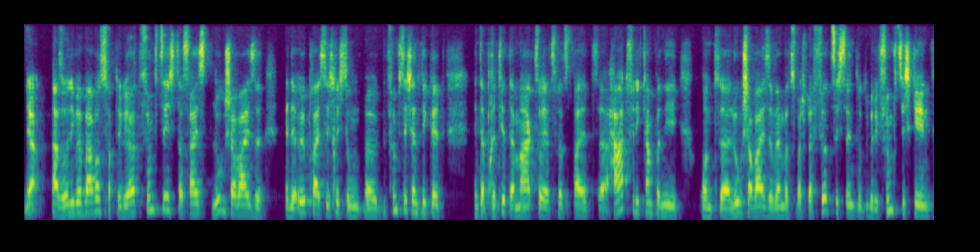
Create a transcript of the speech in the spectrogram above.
Ja, also liebe Babos, habt ihr gehört, 50, das heißt logischerweise, wenn der Ölpreis sich Richtung äh, 50 entwickelt, interpretiert der Markt so, jetzt wird es bald äh, hart für die Company und äh, logischerweise, wenn wir zum Beispiel bei 40 sind und über die 50 gehen,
